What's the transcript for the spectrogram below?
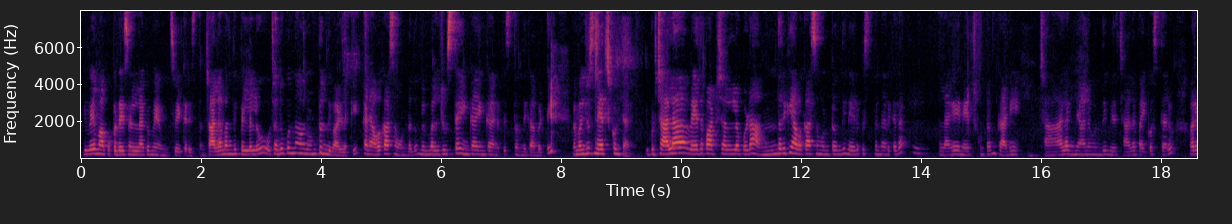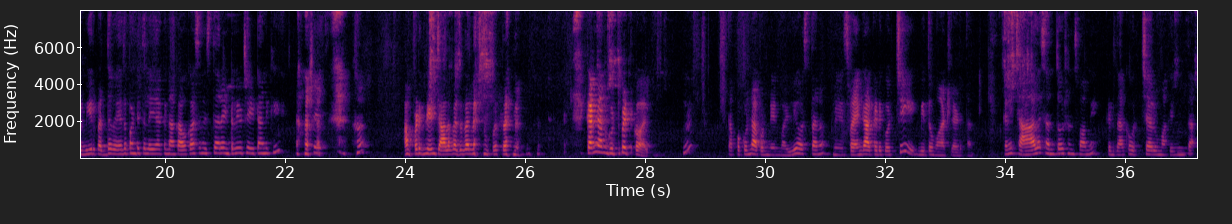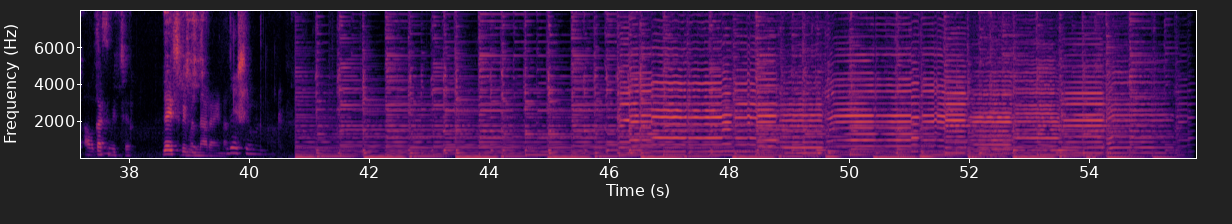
ఇవే మాకు ఉపదేశంలాగా మేము స్వీకరిస్తాం. చాలా మంది పిల్లలు చదువుకుందామని ఉంటుంది వాళ్ళకి కానీ అవకాశం ఉండదు. మిమ్మల్ని చూస్తే ఇంకా ఇంకా అనిపిస్తుంది కాబట్టి మిమ్మల్ని చూసి నేర్చుకుంటారు. ఇప్పుడు చాలా వేద పాఠశాలల్లో కూడా అందరికీ అవకాశం ఉంటుంది. నేర్పిస్తున్నారు కదా? అలాగే నేర్చుకుంటాం. కానీ చాలా జ్ఞానం ఉంది. మీరు చాలా పైకి వస్తారు మరి మీరు పెద్ద వేద పండితులు అయ్యాక నాకు అవకాశం ఇస్తారా ఇంటర్వ్యూ చేయడానికి అప్పటికి నేను చాలా పెద్దదాన్ని అయిపోతాను. కానీ నన్ను గుర్తుపెట్టుకోవాలి? తప్పకుండా అప్పుడు నేను మళ్ళీ వస్తాను. నేను స్వయంగా అక్కడికి వచ్చి మీతో మాట్లాడతాను. కానీ చాలా సంతోషం స్వామి. ఇక్కడి దాకా వచ్చారు. మాకు ఇంత అవకాశం ఇచ్చారు. జై శ్రీమన్నారాయణ. జై శ్రీమన్నారాయణ.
